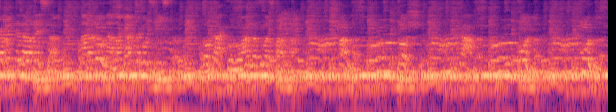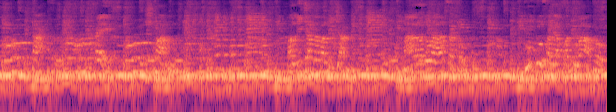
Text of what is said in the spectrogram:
bruscamente dalla testa, Maradona la cancia col sinistro, Lotacco lo anda sulla spalla, spalla, cosce, cap, col, col, tac, peg, spalla, palligiana palligiana, Maradona alza troppo, tutto sale affatturato,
